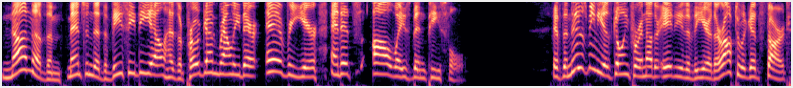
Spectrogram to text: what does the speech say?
none of them mentioned that the VCDL has a pro gun rally there every year and it's always been peaceful. If the news media is going for another Idiot of the Year, they're off to a good start.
